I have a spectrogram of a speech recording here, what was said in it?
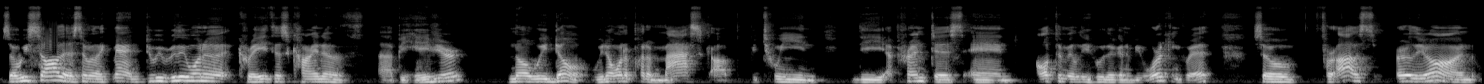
so we saw this and we're like, man, do we really want to create this kind of uh, behavior? No, we don't. We don't want to put a mask up between the apprentice and ultimately who they're going to be working with. So for us, early on,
